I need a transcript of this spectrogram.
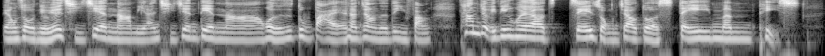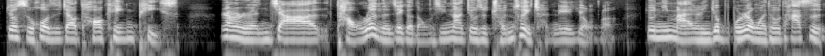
比方说纽约旗舰呐、米兰旗舰店呐、或者是杜拜啊，像这样的地方，他们就一定会要这一种叫做 statement piece，就是或者叫 talking piece，让人家讨论的这个东西，那就是纯粹陈列用了。就你买了，你就不认为说它是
